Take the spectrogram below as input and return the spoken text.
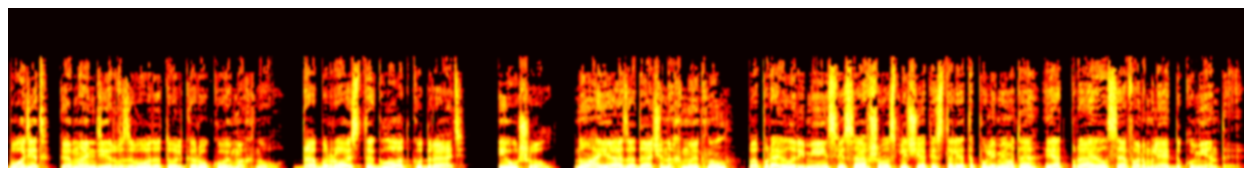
«Будет?» Командир взвода только рукой махнул. «Да брось ты глотку драть!» И ушел. Ну а я озадаченно хмыкнул, поправил ремень свисавшего с плеча пистолета-пулемета и отправился оформлять документы.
